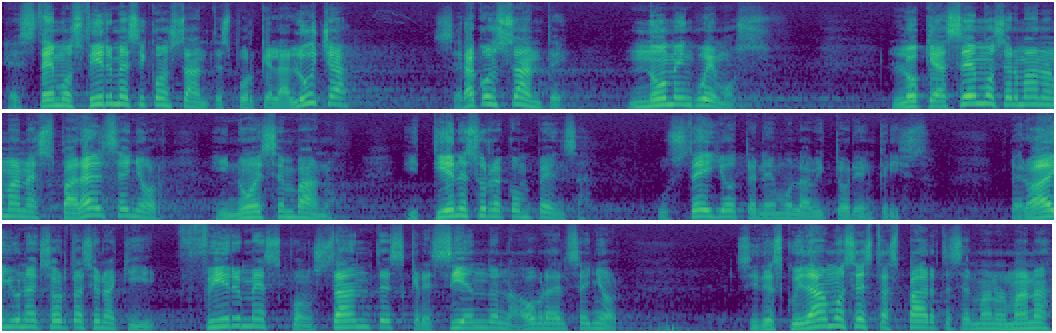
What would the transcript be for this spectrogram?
Estemos firmes y constantes porque la lucha será constante. No menguemos. Lo que hacemos, hermano, hermana, es para el Señor y no es en vano. Y tiene su recompensa. Usted y yo tenemos la victoria en Cristo. Pero hay una exhortación aquí, firmes, constantes, creciendo en la obra del Señor. Si descuidamos estas partes, hermano, hermana,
